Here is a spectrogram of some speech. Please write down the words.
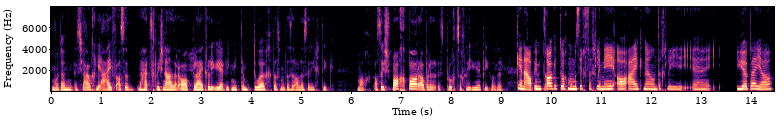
Wo dann, es ist auch ein bisschen einfach, also man hat es ein bisschen schneller angelegt, ein bisschen Übung mit dem Tuch, dass man das alles richtig macht. Also ist machbar, aber es braucht so ein bisschen Übung, oder? Genau, beim Tragetuch muss man sich ein bisschen mehr aneignen und ein bisschen äh, üben, ja.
